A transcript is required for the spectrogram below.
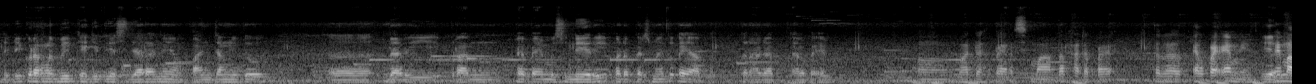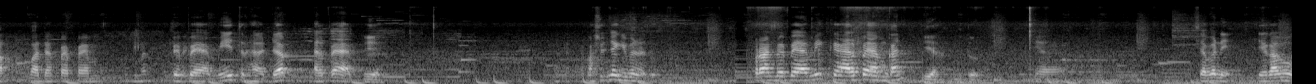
Jadi kurang lebih kayak gitu ya sejarahnya yang panjang itu eh, dari peran PPMI sendiri pada Persma itu kayak apa terhadap LPM? Eh, wadah persma terhadap terhadap LPM ya. Iya. Eh, maaf, wadah PPM gimana? PPMI terhadap LPM Iya. maksudnya gimana tuh peran PPMI ke LPM kan Iya, betul. Ya, siapa nih ya kamu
